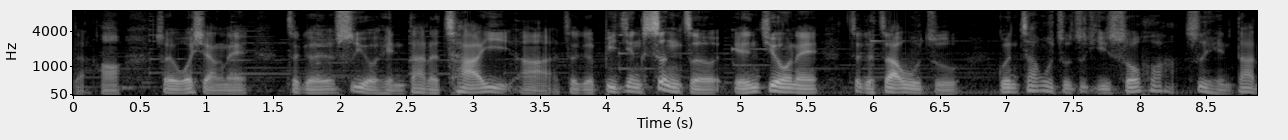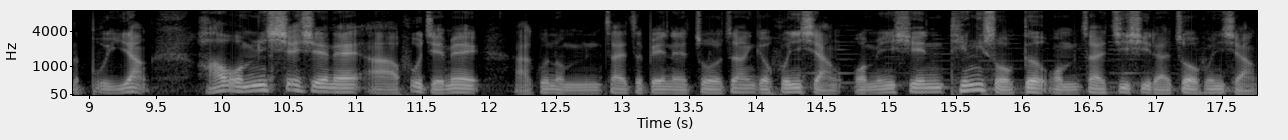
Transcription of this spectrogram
的哈、啊，所以我想呢，这个是有很大的差异啊。这个毕竟圣者研究呢，这个造物主。跟造物主自己说话是很大的不一样。好，我们谢谢呢啊，傅姐妹啊，跟我们在这边呢做这样一个分享。我们先听一首歌，我们再继续来做分享。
